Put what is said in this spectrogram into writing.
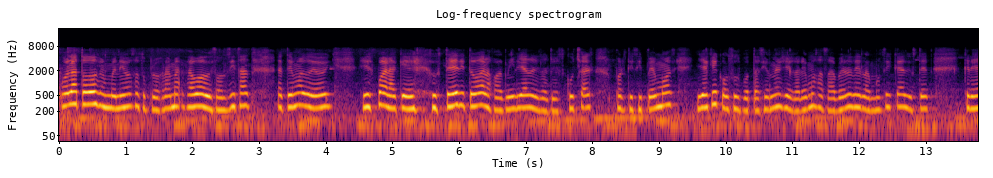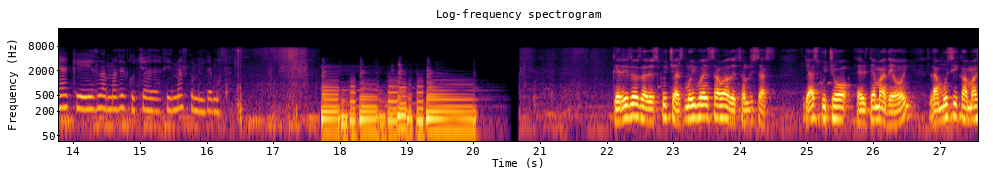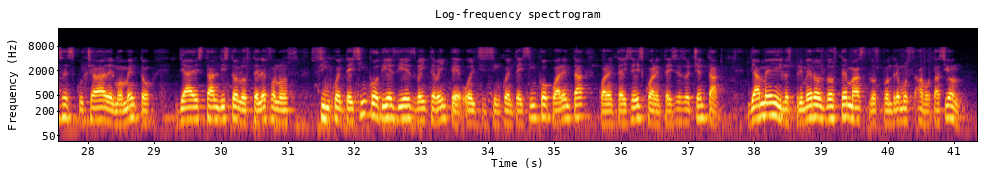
Hola a todos, bienvenidos a su programa Sábado de Sonrisas. El tema de hoy es para que usted y toda la familia de los escuchas participemos, ya que con sus votaciones llegaremos a saber de la música de usted crea que es la más escuchada. Sin más, comencemos. Queridos escuchas, muy buen sábado de sonrisas. ¿Ya escuchó el tema de hoy? La música más escuchada del momento. Ya están listos los teléfonos 55 10 10 20 20 o el 55 40 46 46 80. Llame y los primeros dos temas los pondremos a votación.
